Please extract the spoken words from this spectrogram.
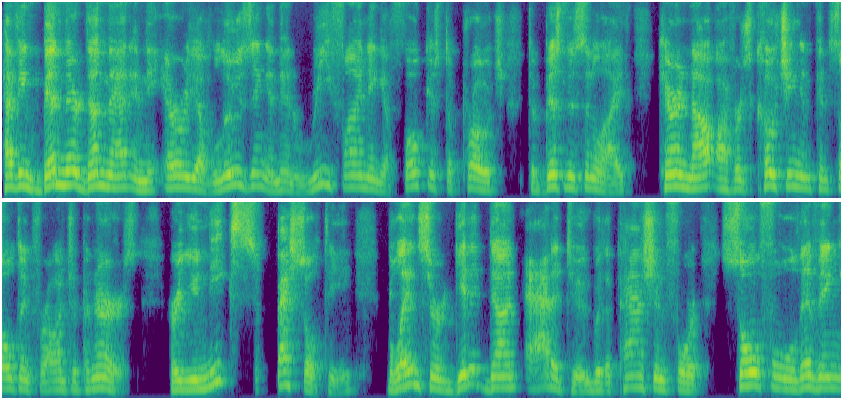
Having been there, done that in the area of losing and then refining a focused approach to business and life, Karen now offers coaching and consulting for entrepreneurs. Her unique specialty blends her get it done attitude with a passion for soulful living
